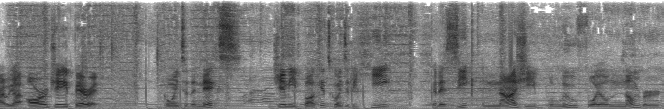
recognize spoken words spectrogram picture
All right, we got RJ Barrett going to the Knicks. Jimmy Buckets going to the Heat. Got a Zeke Nnaji blue foil numbered.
